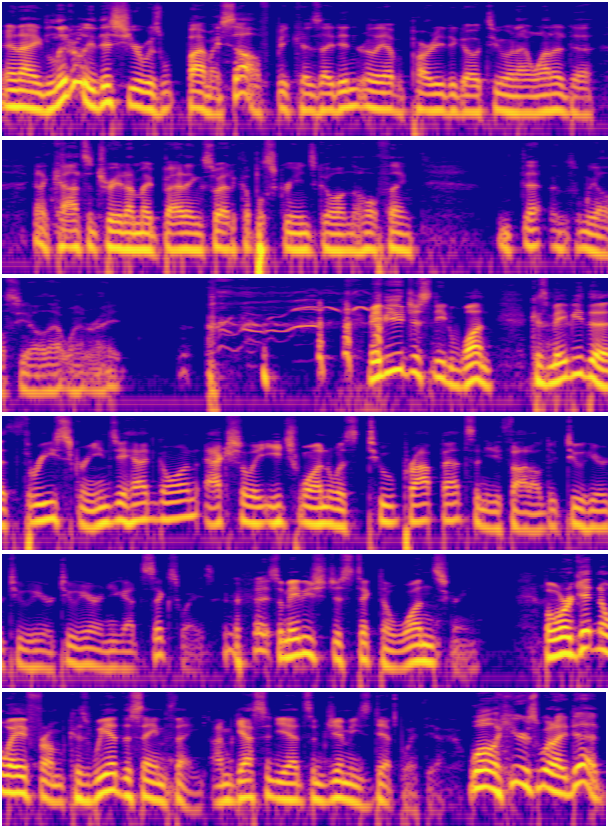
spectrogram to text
And I literally this year was by myself because I didn't really have a party to go to and I wanted to kind of concentrate on my betting. So I had a couple screens going the whole thing. That, we all see how that went, right? Maybe you just need one because maybe the three screens you had going actually each one was two prop bets, and you thought I'll do two here, two here, two here, and you got six ways. So maybe you should just stick to one screen. But we're getting away from because we had the same thing. I'm guessing you had some Jimmy's dip with you. Well, here's what I did:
